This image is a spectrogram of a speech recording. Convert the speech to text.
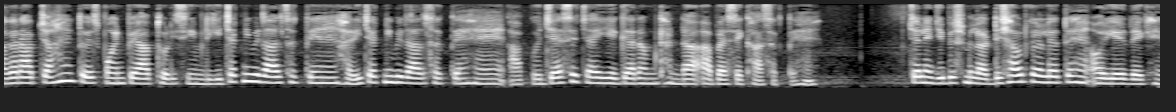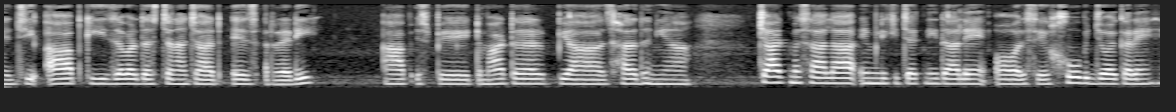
अगर आप चाहें तो इस पॉइंट पे आप थोड़ी सी इमली की चटनी भी डाल सकते हैं, हरी चटनी भी डाल सकते हैं। आपको जैसे चाहिए, गरम, ठंडा आप वैसे खा सकते हैं। चलें जी, बिस्मिल्लाह, डिश आउट कर लेते हैं और ये देखें जी, आपकी ज़बरदस्त चना चाट इज़ रेडी आप इस पर टमाटर, प्याज, हरा धनिया, चाट मसाला, इमली की चटनी डालें और इसे खूब इंजॉय करें.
